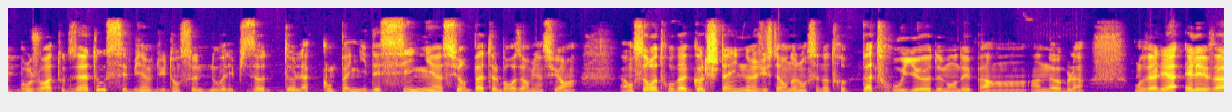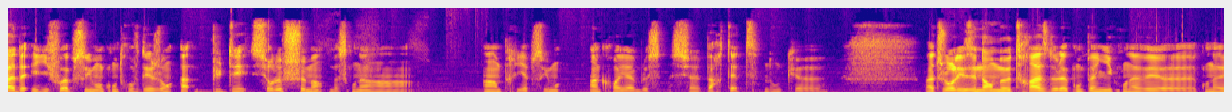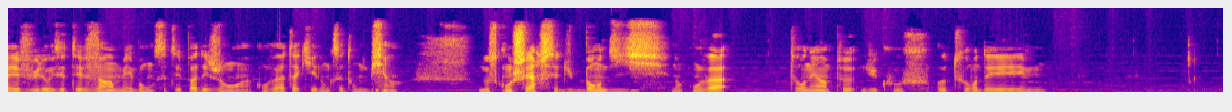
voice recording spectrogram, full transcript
Bonjour à toutes et à tous et bienvenue dans ce nouvel épisode de la Compagnie des Signes sur Battle Brother bien sûr. On se retrouve à Goldstein juste avant de lancer notre patrouille euh, demandée par un, noble. On devait aller à Elevad et il faut absolument qu'on trouve des gens à buter sur le chemin parce qu'on a un, prix absolument incroyable par tête. Donc euh, on a toujours les énormes traces de la compagnie qu'on avait, euh, qu'on avait vu là où ils étaient 20 mais bon c'était pas des gens qu'on veut attaquer donc ça tombe bien. Nous ce qu'on cherche c'est du bandit. Donc on va tourner un peu du coup autour des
